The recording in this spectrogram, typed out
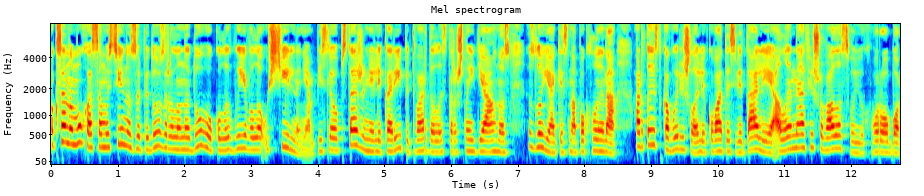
Оксана Муха самостійно запідозрила недугу, коли виявила ущільнення. Після обстеження лікарі підтвердили страшний діагноз злоякісна пухлина. Артистка вирішила лікуватись в Італії, але не афішувала свою хворобу.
